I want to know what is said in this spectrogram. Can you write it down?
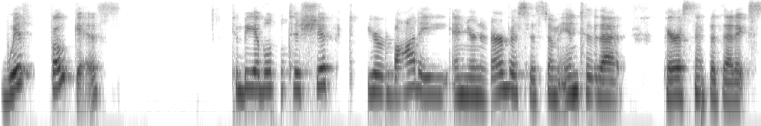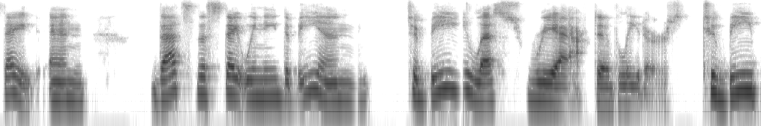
with focus, to be able to shift your body and your nervous system into that parasympathetic state. And that's the state we need to be in to be less reactive leaders, to be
